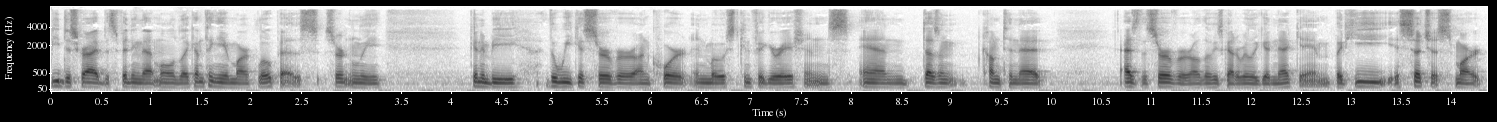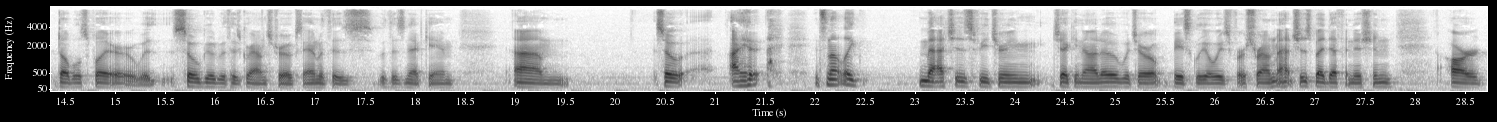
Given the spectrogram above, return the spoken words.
be described as fitting that mold. Like I'm thinking of Marc Lopez, certainly going to be the weakest server on court in most configurations, and doesn't come to net as the server, although he's got a really good net game. But he is such a smart doubles player, with so good with his ground strokes and with his with his net game. Um, so I, it's not like matches featuring Cecchinato, which are basically always first round matches by definition, are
